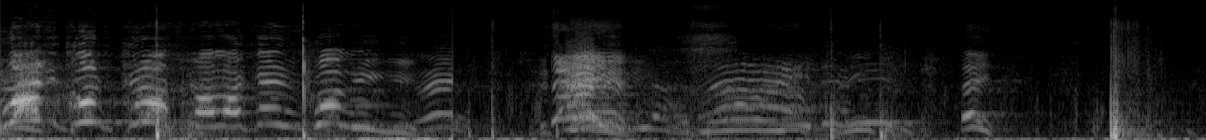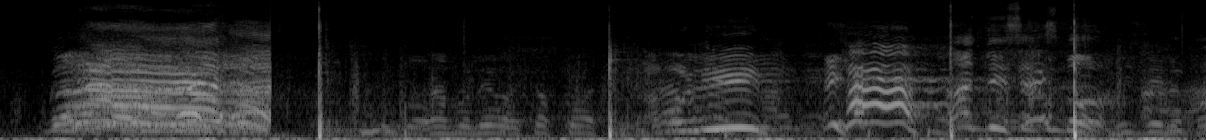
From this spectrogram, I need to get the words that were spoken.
One good cross! Malaka is going! Hey, hey, Ui! Ah! Ah! Ah! Ah!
